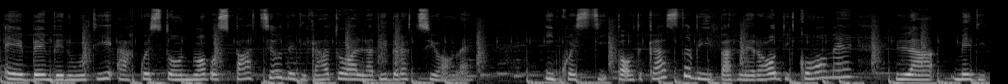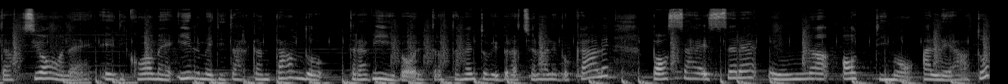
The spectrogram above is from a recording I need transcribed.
e benvenuti a questo nuovo spazio dedicato alla vibrazione. In questi podcast vi parlerò di come la meditazione e di come il meditar cantando tra vivo, il trattamento vibrazionale vocale, possa essere un ottimo alleato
